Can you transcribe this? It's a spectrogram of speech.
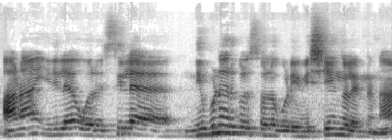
ஆனால் இதில் ஒரு சில நிபுணர்கள் சொல்லக்கூடிய விஷயங்கள் என்னன்னா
